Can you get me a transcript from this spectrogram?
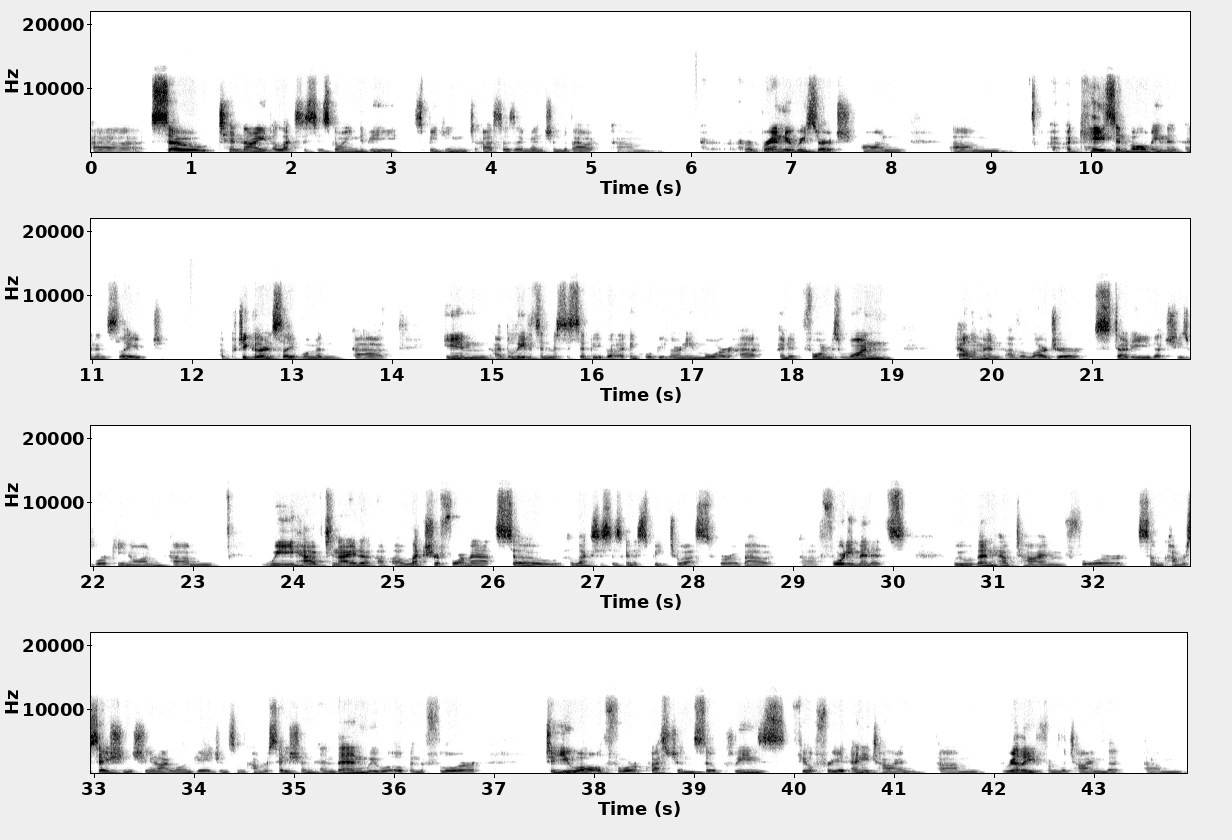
uh, so tonight, Alexis is going to be speaking to us, as I mentioned, about um, her, brand new research on um, a case involving an, enslaved, a particular enslaved woman uh, in, I believe it's in Mississippi, but I think we'll be learning more. Uh, and it forms one element of a larger study that she's working on. Um, we have tonight a, a, lecture format, so Alexis is going to speak to us for about uh, 40 minutes. We will then have time for some conversation. She and I will engage in some conversation, and then we will open the floor to you all for questions. So please feel free at any time, um, really from the time that um,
